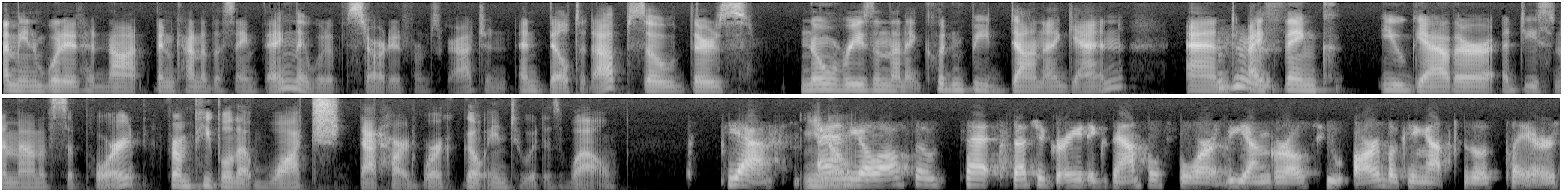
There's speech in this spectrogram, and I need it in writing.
I mean, would it had not been kind of the same thing? They would have started from scratch and, and built it up. So there's no reason that it couldn't be done again. And I Mhm. think you gather a decent amount of support from people that watch that hard work go into it as well. Yeah, You and know, you'll also set such a great example for the young girls who are looking up to those players.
